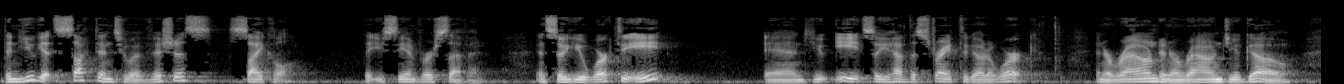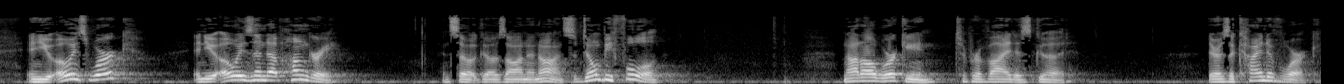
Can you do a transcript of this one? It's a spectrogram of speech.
then you get sucked into a vicious cycle that you see in verse 7. And so you work to eat, and you eat so you have the strength to go to work. And around and around you go. And you always work, and you always end up hungry. And so it goes on and on. So don't be fooled. Not all working to provide is good. There is a kind of work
